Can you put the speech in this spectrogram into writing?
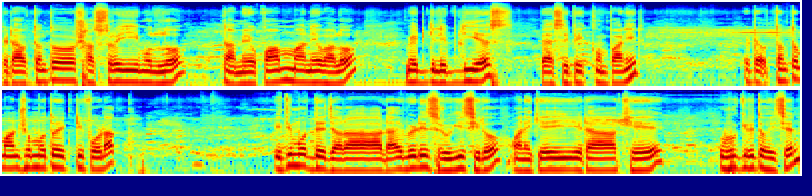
এটা অত্যন্ত সাশ্রয়ী মূল্য, দামেও কম, মানেও ভালো। মেডগিলিপ ডিএস প্যাসিফিক কোম্পানির। এটা অত্যন্ত মানসম্মত একটি প্রোডাক্ট ইতিমধ্যে যারা ডায়াবেটিস রুগী ছিল, অনেকেই এটা খেয়ে উপকৃত হয়েছেন।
